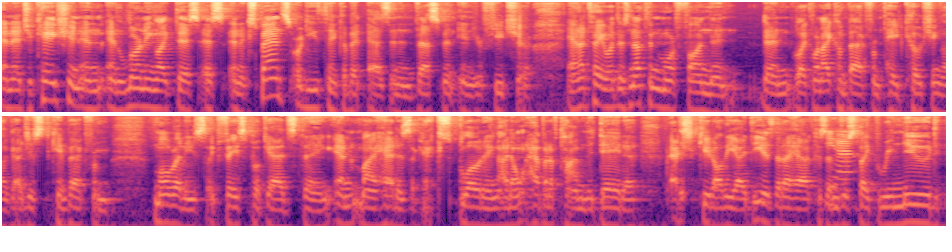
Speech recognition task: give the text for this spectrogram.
an education and, and learning like this as an expense, or do you think of it as an investment in your future? And I tell you what, there's nothing more fun than, than like when I come back from paid coaching, like I just came back from Mulready's like Facebook ads thing, and my head is like exploding. I don't have enough time in the day to execute all the ideas that I have because I'm just like renewed,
